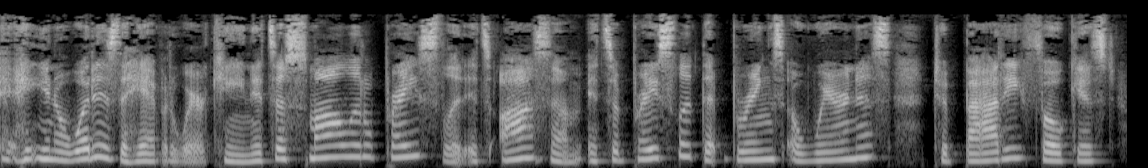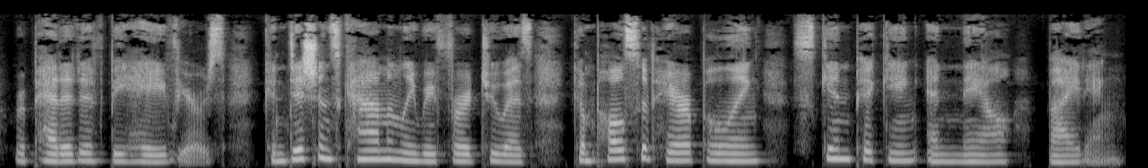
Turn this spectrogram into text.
you know, what is the HabitAware keen? It's a small little bracelet. It's awesome. It's a bracelet that brings awareness to body focused repetitive behaviors, conditions commonly referred to as compulsive hair pulling, skin picking, and nail biting.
